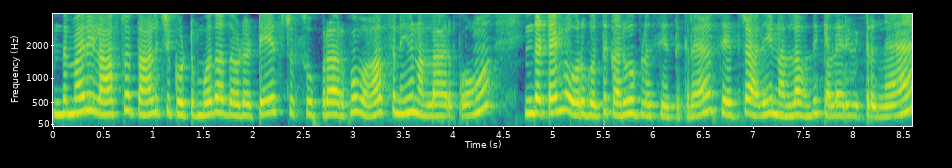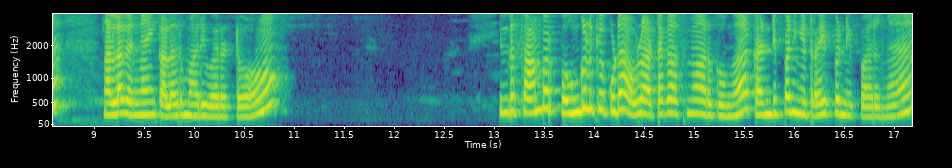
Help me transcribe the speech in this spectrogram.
இந்த மாதிரி லாஸ்ட்டாக தாளித்து கொட்டும்போது அதோட டேஸ்ட்டு சூப்பராக இருக்கும். வாசனையும் நல்லாயிருக்கும் இந்த டைமில் ஒரு கொத்து கருவேப்பிலை சேர்த்துக்கிறேன். சேர்த்துட்டு அதையும் நல்லா வந்து கிளறி விட்டுருங்க. நல்லா வெங்காயம் கலர் மாதிரி வரட்டும். இந்த சாம்பார் பொங்கலுக்கு கூட அவ்வளோ அட்டகாசமாக இருக்குங்க. கண்டிப்பாக நீங்கள் ட்ரை பண்ணி பாருங்கள்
